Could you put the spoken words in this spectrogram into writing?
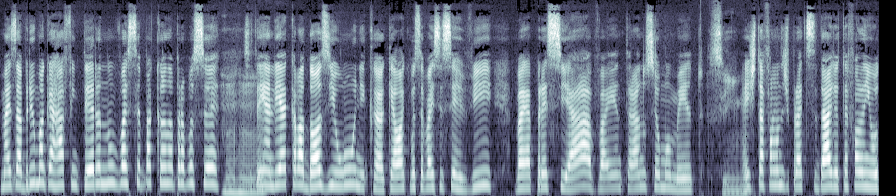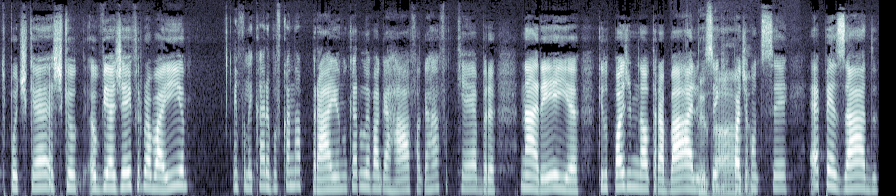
mas abrir uma garrafa inteira não vai ser bacana para você. Uhum. Você tem ali aquela dose única, aquela que você vai se servir, vai apreciar, vai entrar no seu momento. Sim. A gente tá falando de praticidade, eu até falei em outro podcast que eu, eu viajei, fui pra Bahia. E falei, cara, eu vou ficar na praia, eu não quero levar garrafa, a garrafa quebra na areia, aquilo pode me dar o trabalho, não sei o que Pesado. pode acontecer, é pesado.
